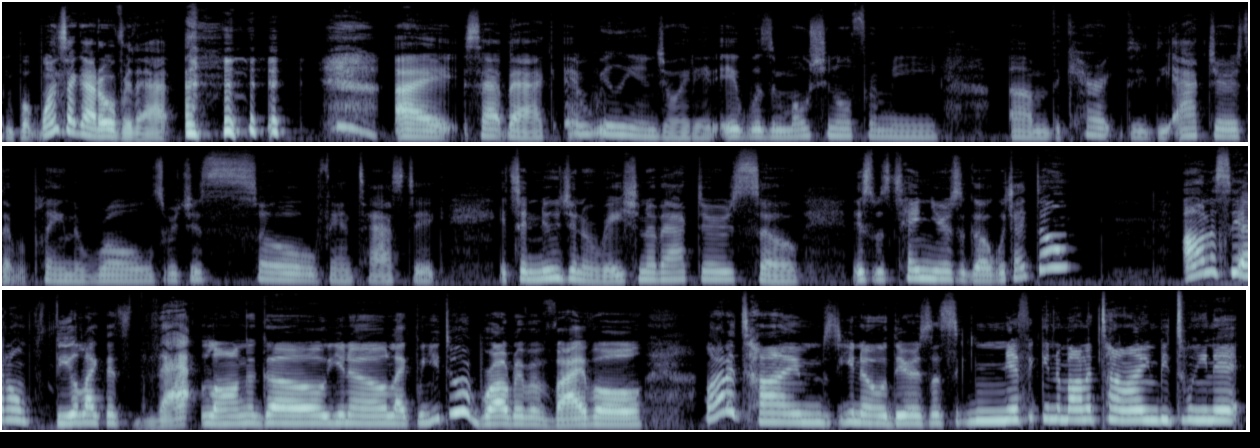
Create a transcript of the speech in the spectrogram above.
But once I got over that, I sat back and really enjoyed it. It was emotional for me um, the character, the, actors that were playing the roles were just so fantastic. It's a new generation of actors, so this was ten years ago, which I don't. Honestly, I don't feel like that's that long ago. You know, like when you do a Broadway revival, a lot of times, you know, there's a significant amount of time between it.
